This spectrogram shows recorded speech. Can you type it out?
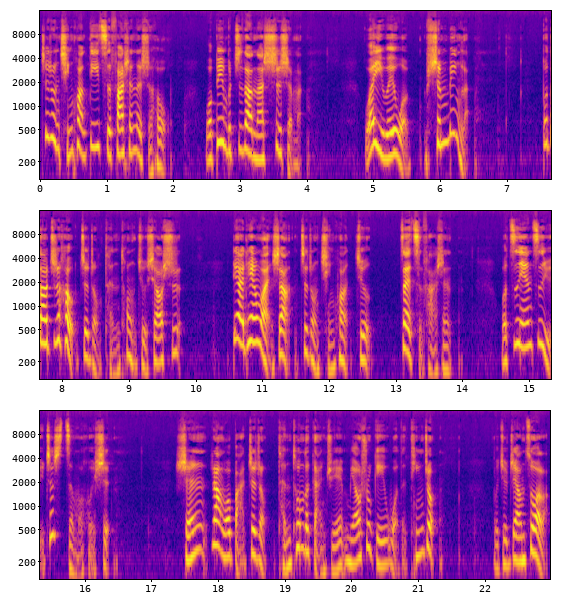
这种情况第一次发生的时候，我并不知道那是什么，我以为我生病了。不到之后，这种疼痛就消失。第二天晚上，这种情况就再次发生。我自言自语：“这是怎么回事？”神让我把这种疼痛的感觉描述给我的听众，我就这样做了。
